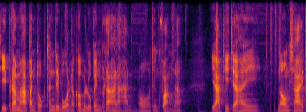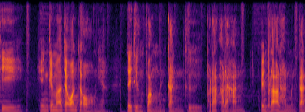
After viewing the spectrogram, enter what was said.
ที่พระมหาปันทกท่านได้บวชแล้วก็บรรลุเป็นพระอรหันต์โอ้ถึงฝั่งแล้วอยากที่จะให้ น้องชายที่เห็นกันมาแต่อ้อนแต่ออกเนี่ยได้ถึงฝั่งเหมือนกัน คือพระอรหันต์เป็นพระอรหันต์เหมือนกัน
